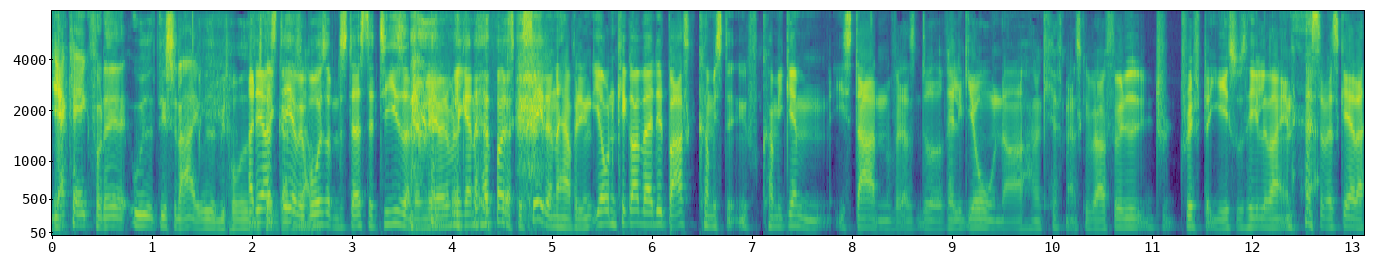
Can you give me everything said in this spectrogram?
jeg kan ikke få det, ud, det scenarie ud af mit hoved. Og det er også det, jeg vil bruge som den største teaser, nemlig. Jeg vil gerne have, at folk skal se den her, fordi jo, den kan godt være lidt bare skal komme, i, komme igennem i starten, for altså, du ved, religion, og hold kæft, man skal bare følge dr- drifter Jesus hele vejen. altså, hvad sker der?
